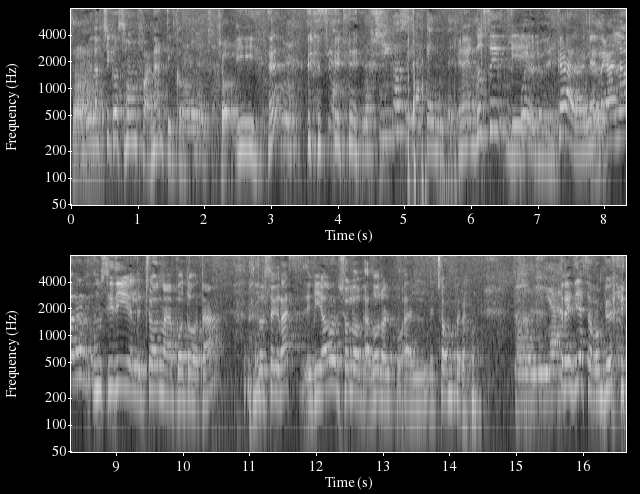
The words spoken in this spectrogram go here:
Porque los chicos son fanáticos. Y, ¿eh? Los chicos y la gente. Eh, entonces, eh, claro, le regalaron un CD el lechón a Potota. Entonces, gracias, vio, yo lo adoro al, lechón, pero todo el día. Tres días se rompió el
